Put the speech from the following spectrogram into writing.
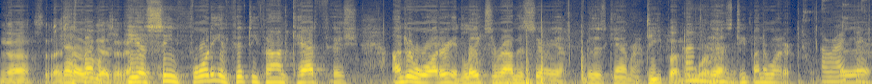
No, so that's, that's how he does it. He has seen 40 and 50 pound catfish underwater in lakes around this area with his camera. Deep underwater. Yes, deep underwater. All right there.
